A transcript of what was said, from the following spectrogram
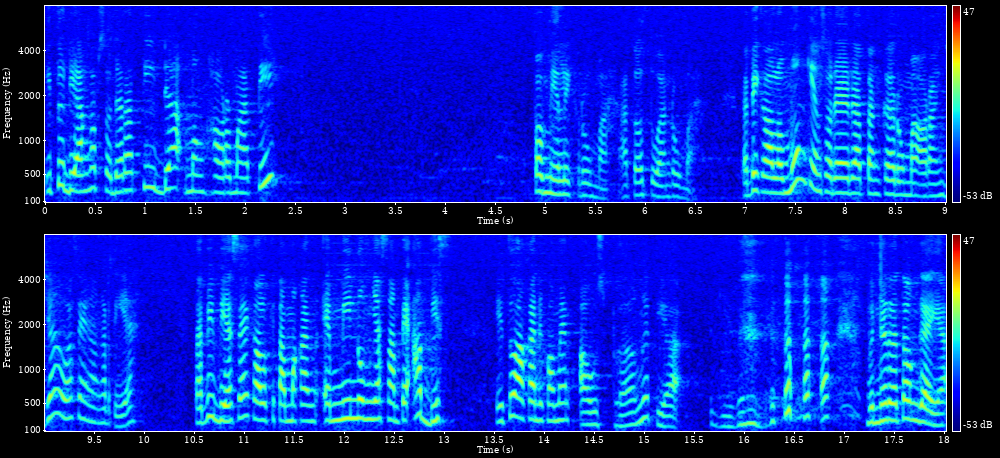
itu dianggap saudara tidak menghormati pemilik rumah atau tuan rumah. Tapi kalau mungkin saudara datang ke rumah orang Jawa, saya nggak ngerti ya. Tapi biasanya kalau kita makan eh, minumnya sampai habis, itu akan dikomen aus banget ya, gitu. Bener atau enggak ya?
